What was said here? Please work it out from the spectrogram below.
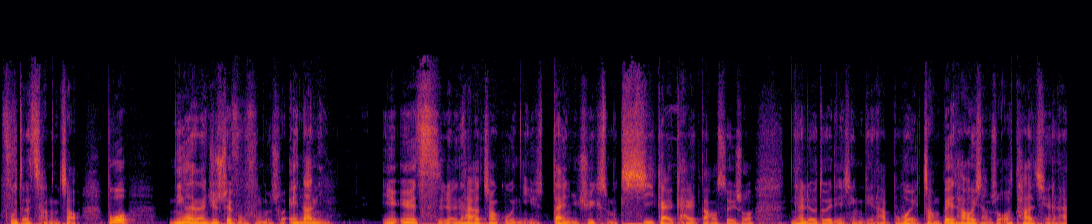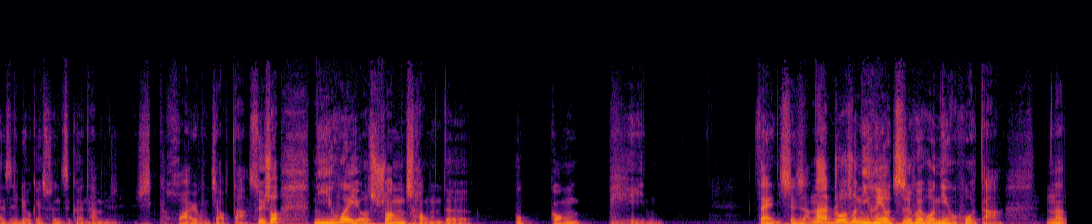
负责长照，不过你很难去说服父母说，哎，那你因为因为此人他要照顾你，带你去什么膝盖开刀，所以说你要留多一点钱给他。不会，长辈他会想说，哦，他的钱还是留给孙子，跟他们花用较大，所以说你会有双重的不公平在你身上。那如果说你很有智慧或你很豁达，那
